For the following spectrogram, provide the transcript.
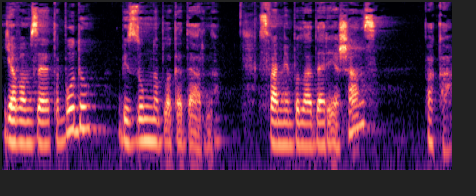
Я вам за это буду безумно благодарна. С вами была Дарья Шанс. Пока.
